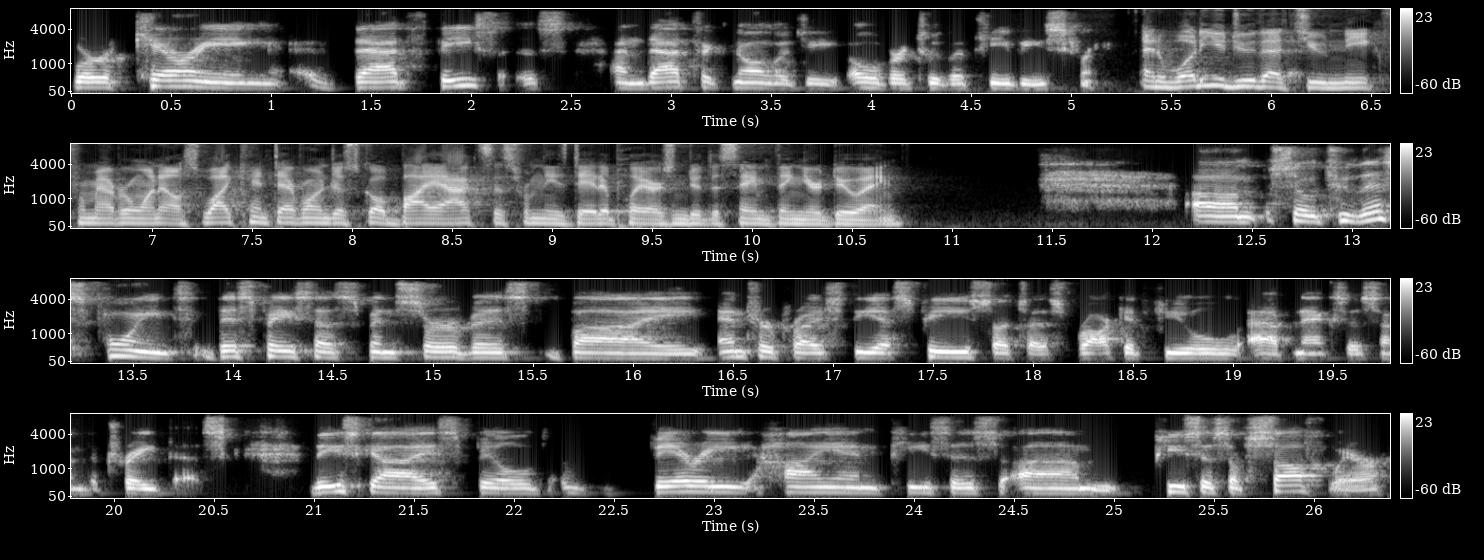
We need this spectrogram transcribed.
We're carrying that thesis and that technology over to the TV screen. And what do you do that's unique from everyone else? Why can't everyone just go buy access from these data players and do the same thing you're doing? Um, so to this point, this space has been serviced by enterprise DSPs such as Rocket Fuel, AppNexus, and the Trade Desk. These guys build very high-end pieces um, pieces of software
